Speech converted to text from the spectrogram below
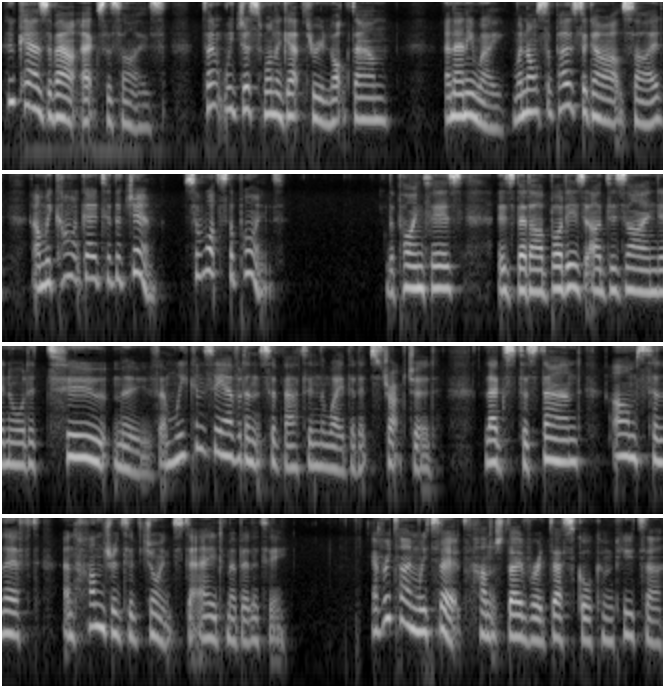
Who cares about exercise? Don't we just want to get through lockdown? And anyway, we're not supposed to go outside and we can't go to the gym. So what's the point? The point is is that our bodies are designed in order to move, and we can see evidence of that in the way that it's structured. Legs to stand, arms to lift, and hundreds of joints to aid mobility. Every time we sit hunched over a desk or computer,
